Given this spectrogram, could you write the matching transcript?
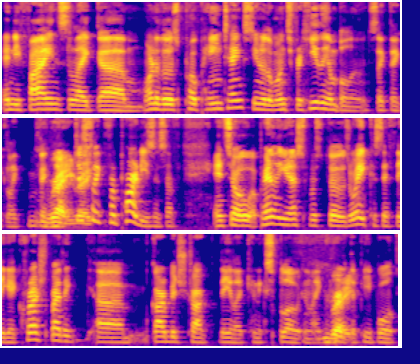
And he finds like um, one of those propane tanks, you know, the ones for helium balloons, like like like Right, just right. like for parties and stuff. And so apparently you're not supposed to throw those away because if they get crushed by the um, garbage truck, they like can explode and like hurt Right. the people.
